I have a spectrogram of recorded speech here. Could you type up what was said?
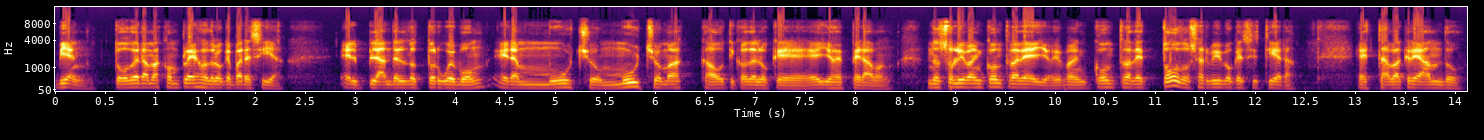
Bien, todo era más complejo de lo que parecía. El plan del doctor Huevón era mucho, mucho más caótico de lo que ellos esperaban. No solo iba en contra de ellos, iba en contra de todo ser vivo que existiera. Estaba creando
